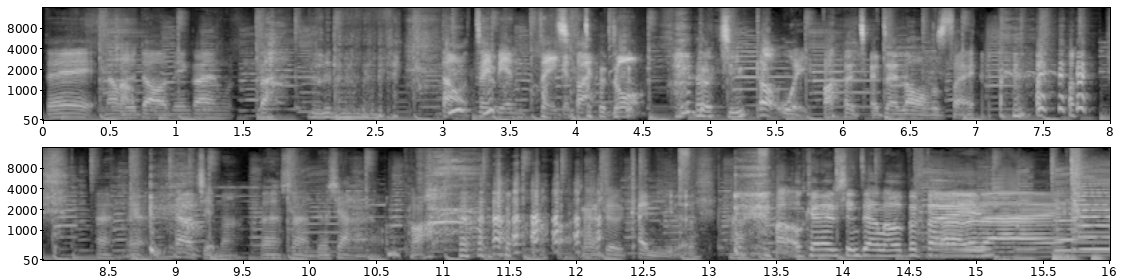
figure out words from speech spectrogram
对，那我们就到这边告到 到这边这个段落，都已经到尾巴了才在绕塞。嗯，没有，那要剪吗？不要，算了，留下来好了。好，那就看你了。好，OK，先这样喽，拜拜，拜拜。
